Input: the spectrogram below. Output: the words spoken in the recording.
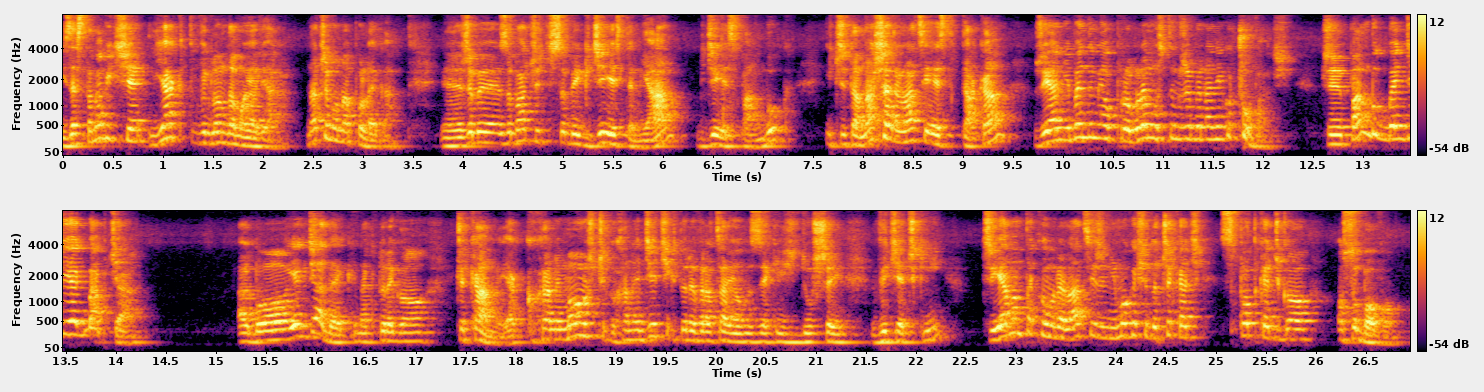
i zastanowić się, jak wygląda moja wiara, na czym ona polega. E, Żeby zobaczyć sobie, gdzie jestem ja, gdzie jest Pan Bóg i czy ta nasza relacja jest taka, że ja nie będę miał problemu z tym, żeby na niego czuwać. Czy Pan Bóg będzie jak babcia, albo jak dziadek, na którego czekamy, jak kochany mąż czy kochane dzieci, które wracają z jakiejś dłuższej wycieczki. Czy ja mam taką relację, że nie mogę się doczekać spotkać go osobowo?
